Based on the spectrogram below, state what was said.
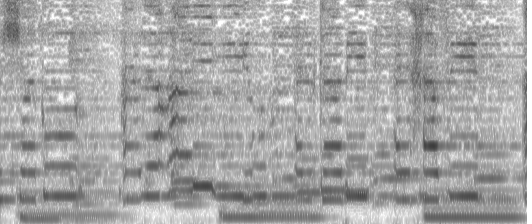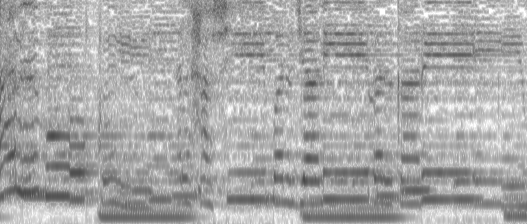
الشكور العلي الكبير الحفيظ المقيم الحسيب الجليل الكريم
